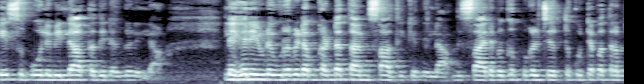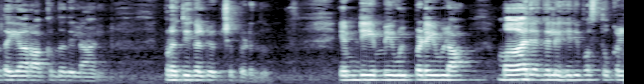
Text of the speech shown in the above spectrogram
കേസ് പോലും ഇല്ലാത്ത ദിനങ്ങളില്ല ലഹരിയുടെ ഉറവിടം കണ്ടെത്താൻ സാധിക്കുന്നില്ല. നിസ്സാര വകുപ്പുകൾ ചേർത്ത് കുറ്റപത്രം തയ്യാറാക്കുന്നതിനാൽ പ്രതികൾ രക്ഷപ്പെടുന്നു. എം ഡി എം എ ഉൾപ്പെടെയുള്ള മാരക ലഹരി വസ്തുക്കൾ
